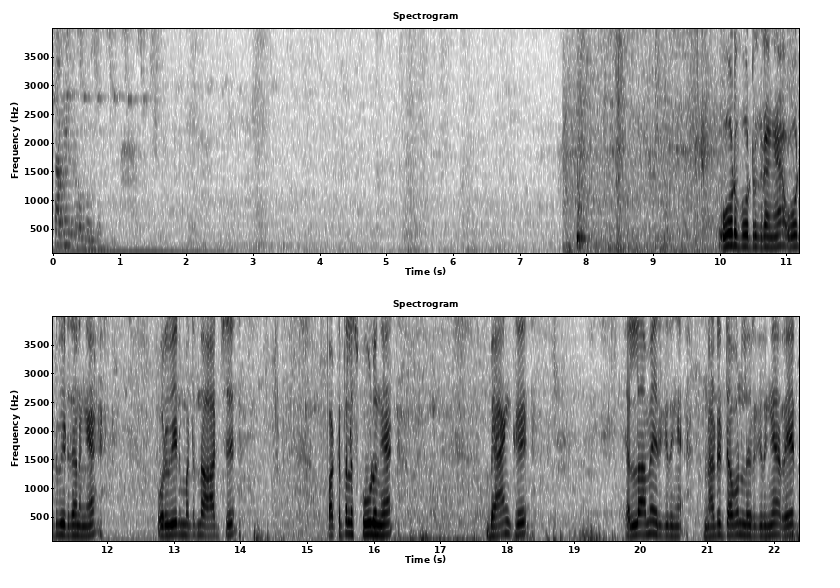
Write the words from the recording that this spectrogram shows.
சமையல் ரூம் உண்டு ஓடு போட்டிருக்குறாங்க. ஓட்டு வீடு தானுங்க. ஒரு வீடு மட்டும்தான் ஆச்சு. பக்கத்தில் ஸ்கூலுங்க. பேங்க்கு. எல்லாமே இருக்குதுங்க. நடு டவுனில் இருக்குதுங்க. ரேட்டு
